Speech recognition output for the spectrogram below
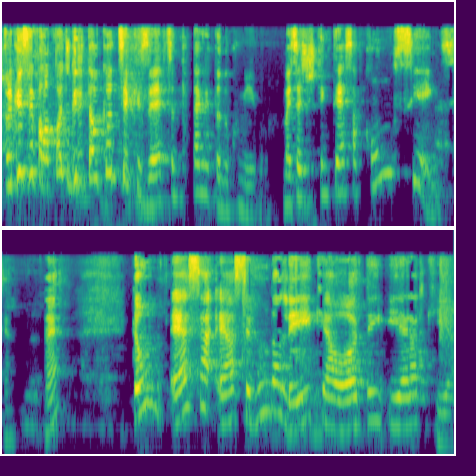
Porque você fala, pode gritar o quanto você quiser, você não está gritando comigo. Mas a gente tem que ter essa consciência, né? Então, essa é a segunda lei, que é a ordem e hierarquia.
